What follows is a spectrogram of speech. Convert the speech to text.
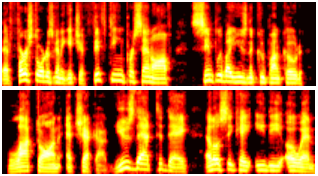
That first order is going to get you 15% off simply by using the coupon code locked on at checkout. Use that today, L O C K E D O N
